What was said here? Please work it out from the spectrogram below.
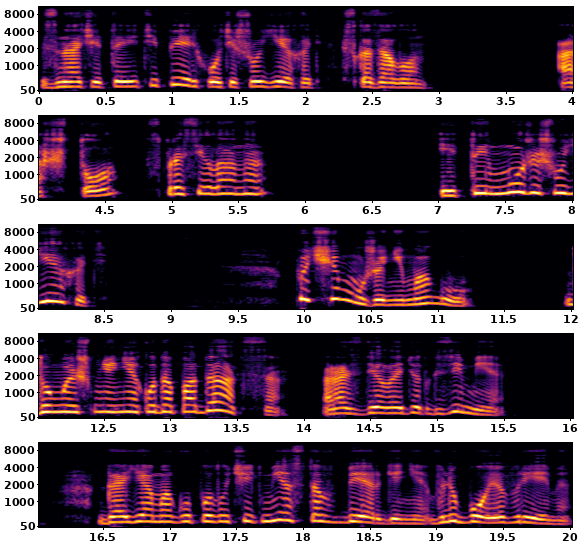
«Значит, ты и теперь хочешь уехать», — сказал он. «А что?» — спросила она. «И ты можешь уехать?» «Почему же не могу? Думаешь, мне некуда податься, раз дело идет к зиме? Да я могу получить место в Бергене в любое время».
